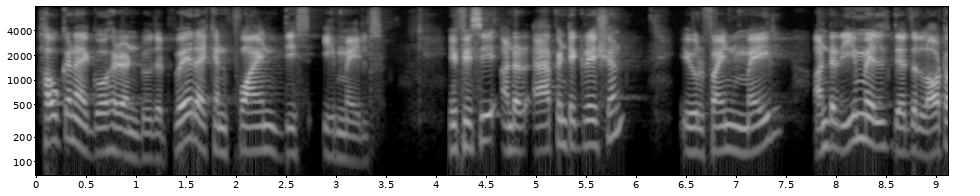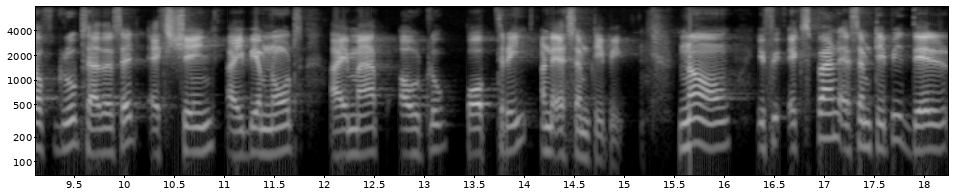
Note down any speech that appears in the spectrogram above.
how can I go ahead and do that? Where I can find these emails? If you see under app integration you will find mail. Under emails there's a lot of groups as I said exchange IBM notes IMAP Outlook POP3 and SMTP now if you expand SMTP there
